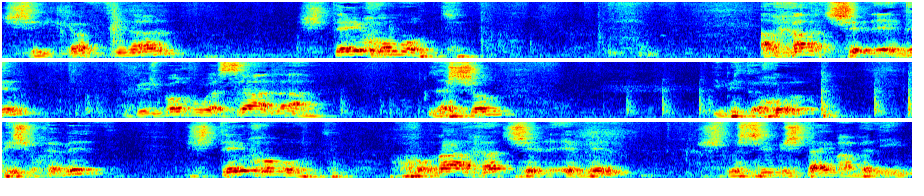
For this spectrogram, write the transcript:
שהקפתי לה שתי חומות, אחת של אבן, הקדוש ברוך הוא עשה לה לשון, היא בתוכו, והיא שוכבת, שתי חומות, חומה אחת של אבן, 32 אבנים,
